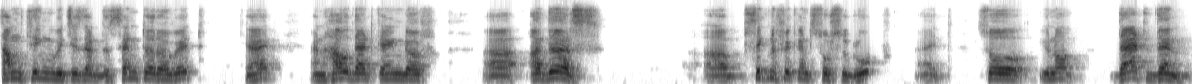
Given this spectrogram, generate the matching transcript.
something which is at the center of it, right? And how that kind of uh, others uh, significant social group, right? So, you know, that then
